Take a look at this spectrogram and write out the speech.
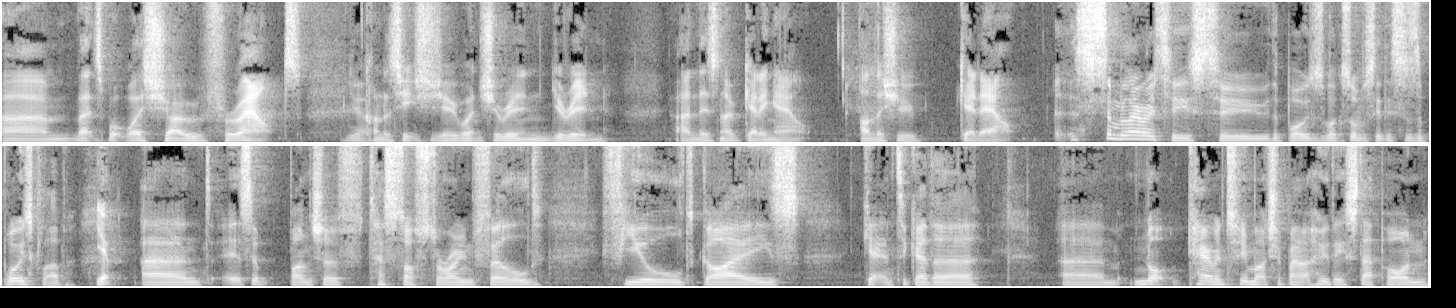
Um, that's what this show throughout Yeah. kind of teaches you. Once you're in, you're in, and there's no getting out unless you get out. Similarities to the boys as well, because obviously this is a boys' club. Yep. and it's a bunch of testosterone filled, fueled guys getting together, um, not caring too much about who they step on,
